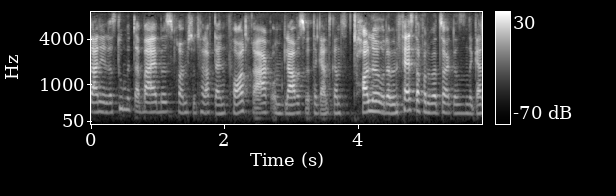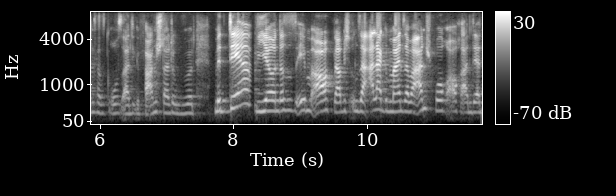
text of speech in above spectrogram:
Daniel, dass du mit dabei bist. Freue mich total auf deinen Vortrag und glaube, es wird eine ganz, ganz tolle oder bin fest davon überzeugt, dass es eine ganz, ganz großartige Veranstaltung wird, mit der wir, und das ist eben auch, glaube ich, unser aller gemeinsamer Anspruch auch an, der,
